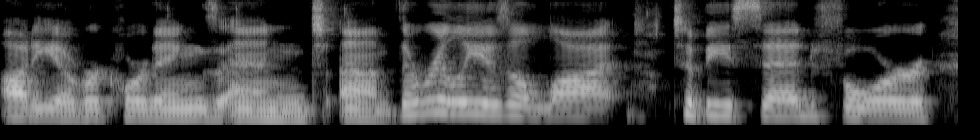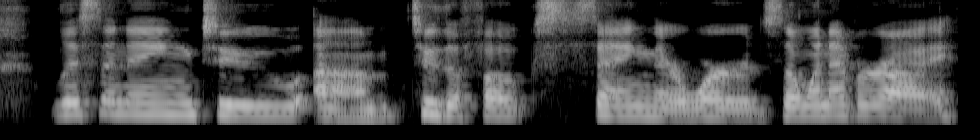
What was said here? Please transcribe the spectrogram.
audio recordings. And um, there really is a lot to be said for listening to um, to the folks saying their words. So whenever I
